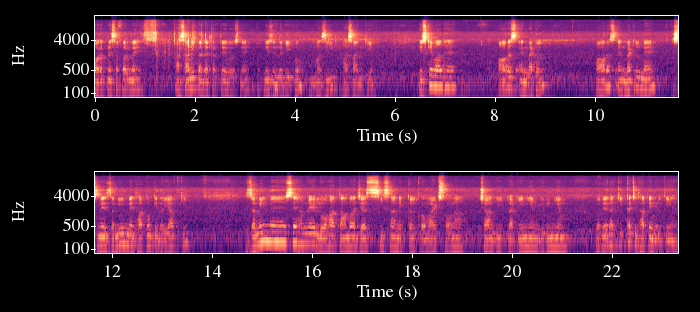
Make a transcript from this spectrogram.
और अपने सफ़र में आसानी पैदा करते हुए उसने अपनी ज़िंदगी को मज़ीद आसान किया। इसके बाद है ores and metal. Ores and metal में इसमें ज़मीन में धातों की दरियाफ्त की। ज़मीन में से हमने लोहा, तांबा जस सीसा, निकल, क्रोमाइट, सोना चांदी प्लाटीनियम यूरेनियम वगैरह की कच धातें मिलती हैं।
